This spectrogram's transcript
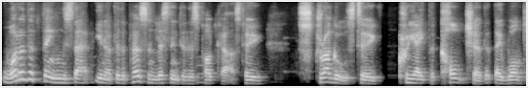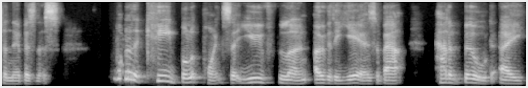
what are the things that, you know, for the person listening to this podcast who struggles to create the culture that they want in their business, what are the key bullet points that you've learned over the years about how to build a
